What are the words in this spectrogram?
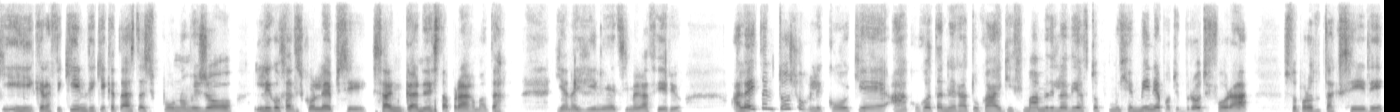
η γραφική ινδική κατάσταση που νομίζω λίγο θα δυσκολέψει σαν γκανές τα πράγματα για να γίνει έτσι μεγαθύριο. Αλλά ήταν τόσο γλυκό και άκουγα τα νερά του Γάγκη. Θυμάμαι δηλαδή αυτό που μου είχε μείνει από την πρώτη φορά, στο πρώτο ταξίδι,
